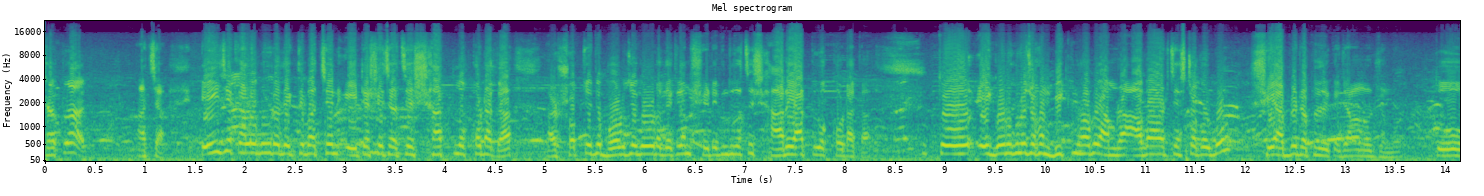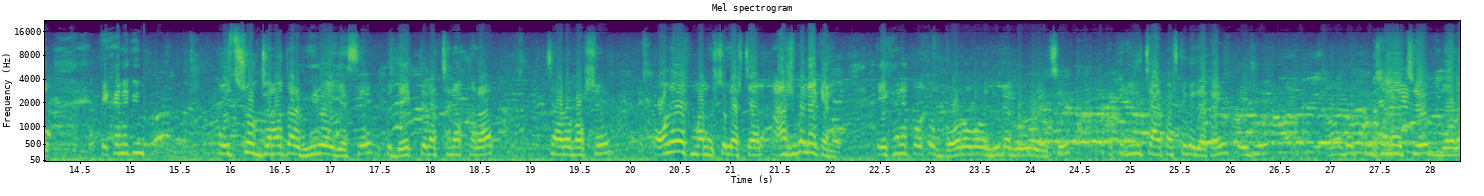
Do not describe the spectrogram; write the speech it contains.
সাত লাখ। আচ্ছা এই যে কালো গরুটা দেখতে পাচ্ছেন এইটা সে চাচ্ছে সাত লক্ষ টাকা। আর সবচেয়ে বড় যে গরুটা দেখলাম সেটা কিন্তু যাচ্ছে সাড়ে আট লক্ষ টাকা। তো এই গরুগুলো যখন বিক্রি হবে আমরা আবার চেষ্টা করব সেই আপডেট আপনাদেরকে জানানোর জন্য। তো এখানে কিন্তু উৎসুক জনতার ভিড় হয়ে গেছে। একটু দেখতে পাচ্ছেন আপনারা চারপাশে অনেক মানুষ চলে আসছে। আর আসবে না কেন? এখানে কত বড় বড় দুটা গরু রয়েছে। একটু যদি চারপাশ থেকে দেখাই, এই যে আমাদের পিছনে হচ্ছে বড়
